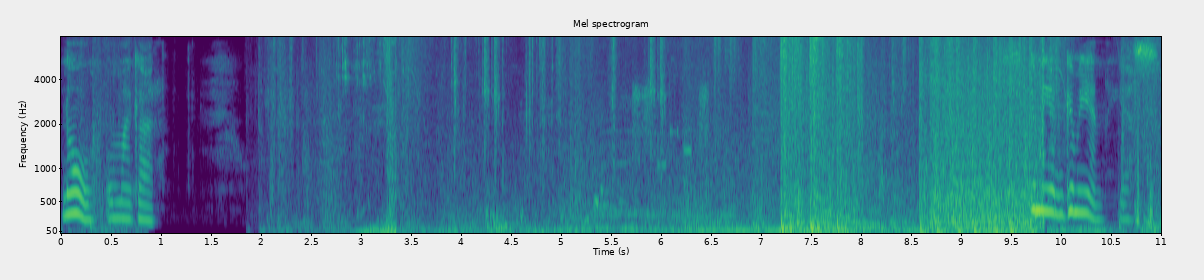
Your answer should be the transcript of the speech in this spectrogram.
No, oh my god. Give me in, get me in. Yes.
